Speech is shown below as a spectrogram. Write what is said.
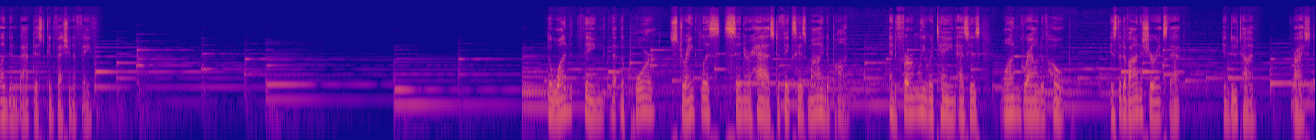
London Baptist Confession of Faith. The one thing that the poor, strengthless sinner has to fix his mind upon and firmly retain as his one ground of hope is the divine assurance that, in due time, Christ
